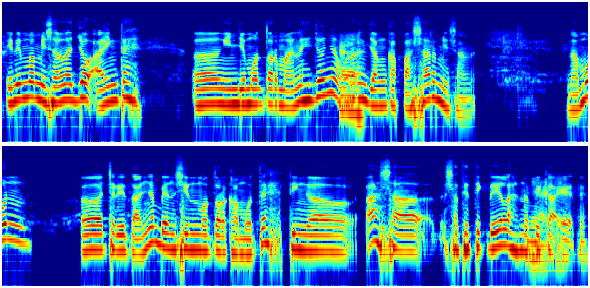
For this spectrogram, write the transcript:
Ini mah misalnya Jo aing teh eh, nginjem motor maneh Jo nya Eh. orang jangka pasar misalnya. Namun eh, ceritanya bensin motor kamu teh tinggal ah sa, satitik deui lah nepi Ya, ka ya. teh.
